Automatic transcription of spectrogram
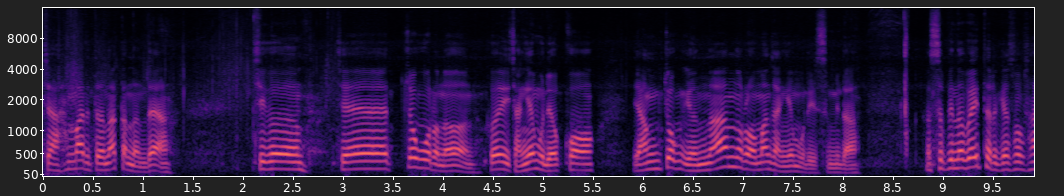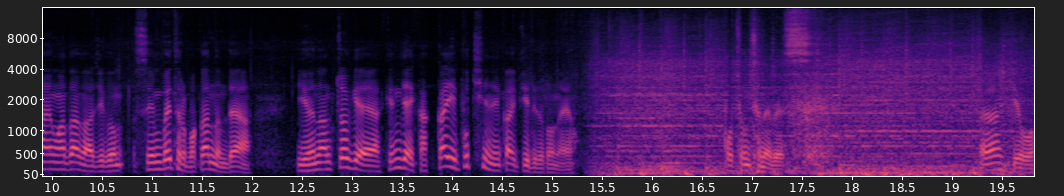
자, 한 마리 더 낚았는데, 지금 제 쪽으로는 거의 장애물이 없고, 양쪽 연안으로만 장애물이 있습니다. 스피너 베이트를 계속 사용하다가 지금 스윙 베이트로 바꿨는데, 이 연안 쪽에 굉장히 가까이 붙이니까 입질이 들어오네요. 보청천의 베스. 아, 귀여워.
